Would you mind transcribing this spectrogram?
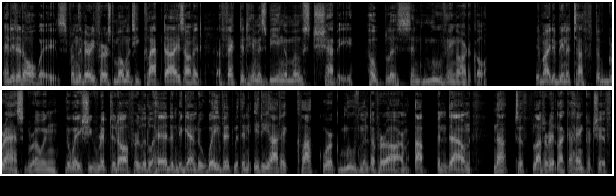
and it had always, from the very first moment he clapped eyes on it, affected him as being a most shabby, hopeless, and moving article. It might have been a tuft of grass growing, the way she ripped it off her little head and began to wave it with an idiotic clockwork movement of her arm, up and down, not to flutter it like a handkerchief,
